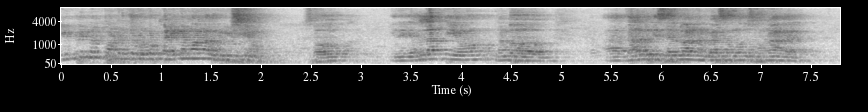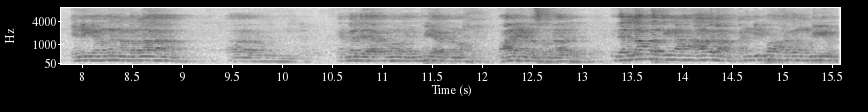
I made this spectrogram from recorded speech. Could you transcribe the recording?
இம்ப்ளிமெண்ட் பண்ணுறது ரொம்ப கடினமான ஒரு விஷயம். ஸோ இது எல்லாத்தையும் நம்ம தளபதி செல்வான் பேசும்போது சொன்னாங்க. இன்னைக்கு வந்து நம்மலாம் எம்எல்ஏ ஆகணும் எம்பி ஆகணும் மாரியண்ண சொன்னார். இதெல்லாம் பார்த்தீங்கன்னா ஆகலாம் கண்டிப்பாக ஆக முடியும்.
